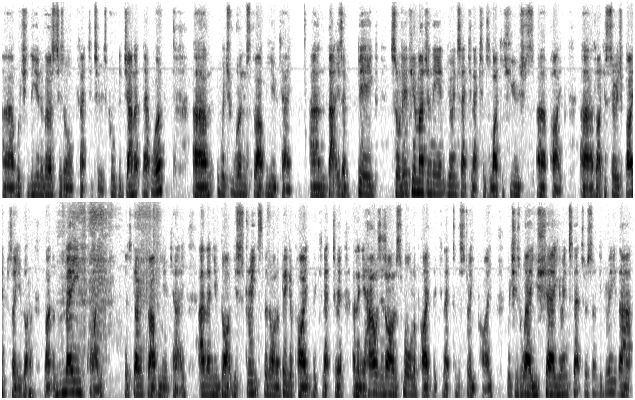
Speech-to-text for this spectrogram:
uh, which the university is all connected to. It's called the Janet Network, um, which runs throughout the UK. And that is a big sort of, if you imagine the your internet connections like a huge uh, pipe, uh, like a sewage pipe. So you've got like the main pipe that's going throughout the UK, and then you've got your streets that are on a bigger pipe that connect to it, and then your houses are on a smaller pipe that connect to the street pipe, which is where you share your internet to a certain degree. That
